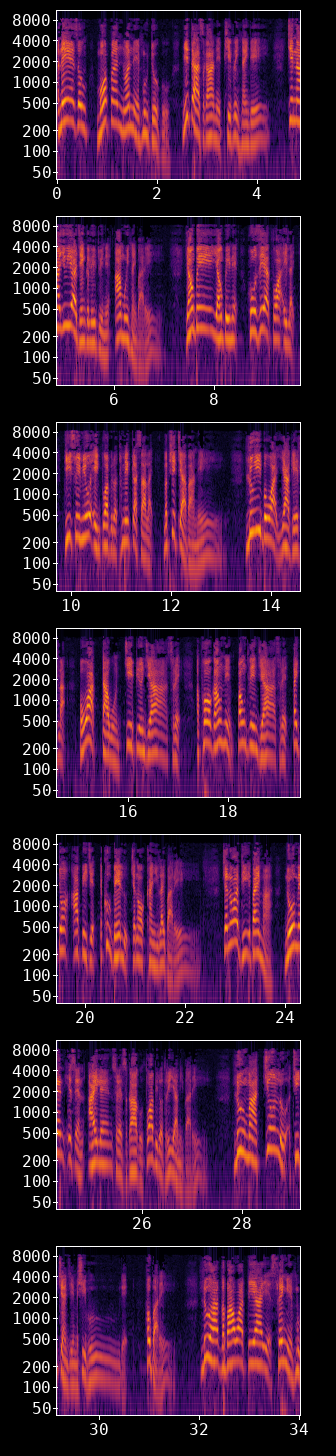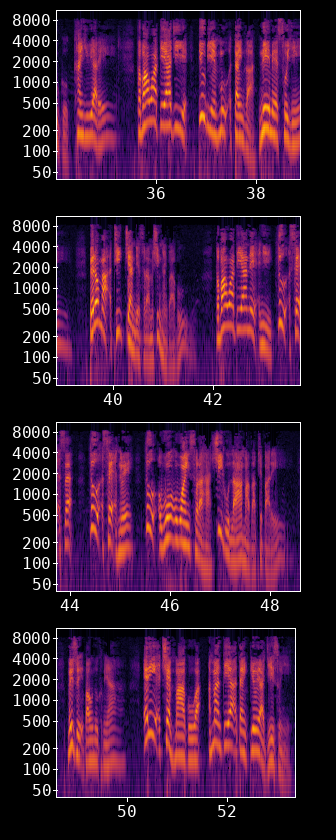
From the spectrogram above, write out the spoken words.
အ ਨੇ ဆုံးမောပန်းနွမ်းနယ်မှုတို့ကိုမေတ္တာစကားနဲ့ဖြည့်သိမ့်နိုင်တယ်။ကျင်နာယူရခြင်းကလေးတွေနဲ့အားမွေးနိုင်ပါတယ်။ရောင်ပေရောင်ပေနဲ့ဟိုစေရသွားအိတ်လိုက်ဒီဆွေမျိုးအိမ်သွားပြီးတော့ထမင်းကတ်စားလိုက်မဖြစ်ကြပါနဲ့။လူဤဘဝရခဲ့လှဘဝတာဝန်ကြေပြွန်ကြဆိုတဲ့အဖော်ကောင်းနှင့်ပေါင်းသင်းကြဆိုတဲ့တိုက်တွန်းအားပေးချက်တစ်ခုပဲလို့ကျွန်တော်ခံယူလိုက်ပါတယ်။ ကျွန်တော်ကဒီအပိုင်းမှာ no man is an island ဆိုတဲ့စကားကိုသွားပြီးတော့သတိရမိပါတယ်။လူမှာကျွန်းလို့အထီးကျန်ခြင်းမရှိဘူးတဲ့ဟုတ်ပါတယ်လူဟာသဘာဝတရားရဲ့ဆွဲငင်မှုကိုခံယူရတယ်သဘာဝတရားကြီးရဲ့ပြုပြင်မှုအတိုင်းသာနေမယ်ဆိုရင်ဘယ်တော့မှအထီးကျန်တယ်ဆိုတာမရှိနိုင်ပါဘူးသဘာဝတရားနဲ့အညီသူ့အဆက်အဆက်သူ့အဆက်အနွယ်သူ့အဝန်းအဝိုင်းဆိုတာဟာရှိကိုလာမှသာဖြစ်ပါတယ်မိတ်ဆွေအပေါင်းတို့ခမညာ အဲ့ဒီအချက်မှာကိုကအမှန်တရားအတိုင်းပြောရကြီးဆိုရင်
